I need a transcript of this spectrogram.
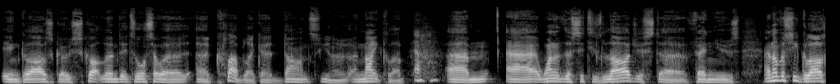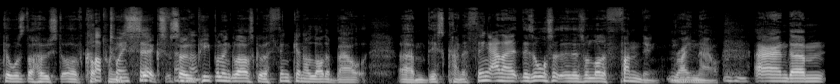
in Glasgow, Scotland. It's also a, a club, like a dance, you know, a nightclub, um, uh, one of the city's largest uh, venues. And obviously, Glasgow was the host of COP26. COP26, So uh-huh. people in Glasgow are thinking a lot about um, this kind of thing, and I, there's also there's a lot of funding right now. And um,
